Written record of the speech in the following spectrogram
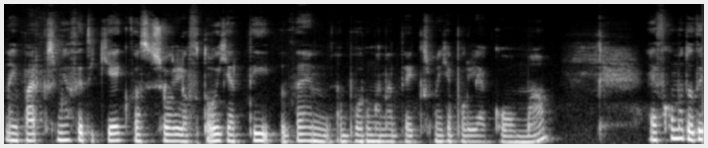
να υπάρξει μια θετική έκβαση σε όλο αυτό γιατί δεν μπορούμε να αντέξουμε για πολύ ακόμα. Εύχομαι το 2020,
